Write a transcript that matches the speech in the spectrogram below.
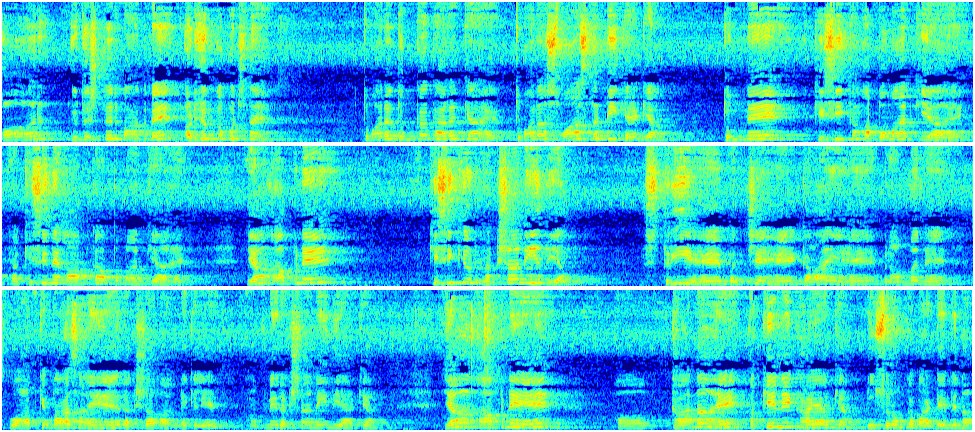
और युधिष्ठिर बाद में अर्जुन को पूछते हैं, तुम्हारे दुख का कारण क्या है? तुम्हारा स्वास्थ्य ठीक है क्या? तुमने किसी का अपमान किया है, या किसी ने आपका अपमान किया है, या आपने किसी की रक्षा नहीं दिया, स्त्री है, बच्चे हैं, गाय हैं, ब्राह्मण हैं, वो आपके पास आए हैं रक्षा मांगने के लिए, आपने रक्षा नहीं दिया क्या? या आपने खाना है, अकेले खाया क्या, दूसरों का बांटे बिना?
